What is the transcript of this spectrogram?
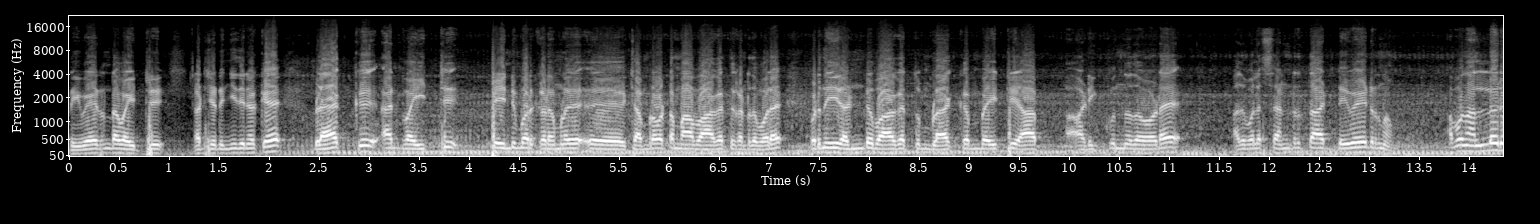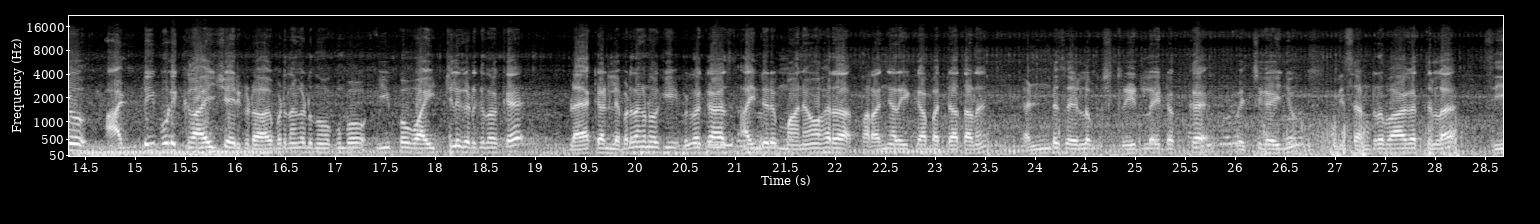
ഡിവൈഡറിന്റെ വൈറ്റ് അടിച്ചിട്ടുണ്ട്. ഇനി ഇതിനൊക്കെ ബ്ലാക്ക് ആൻഡ് വൈറ്റ് പെയിന്റും വർക്കാണ് നമ്മൾ ചമ്രവട്ടം ആ ഭാഗത്ത് കണ്ടതുപോലെ ഇവിടുന്ന് ഈ രണ്ട് ഭാഗത്തും ബ്ലാക്ക് ആൻഡ് വൈറ്റ് ആ അടിക്കുന്നതോടെ അതുപോലെ സെന്ററത്തെ ആ ഡിവൈഡറിനും അപ്പോൾ നല്ലൊരു അടിപൊളി കാഴ്ചയായിരിക്കും കേട്ടോ ഇവിടുന്ന് അങ്ങോട്ട് നോക്കുമ്പോൾ ഈ ഇപ്പോൾ വൈറ്റിൽ കിടക്കുന്നതൊക്കെ ബ്ലാക്ക് ആണില്ല. ഇവിടെ അങ്ങോട്ട് നോക്കി. ഇവിടുന്നൊക്കെ അതിന്റെ ഒരു മനോഹര പറഞ്ഞറിയിക്കാൻ പറ്റാത്താണ് രണ്ട് സൈഡിലും സ്ട്രീറ്റ് ലൈറ്റൊക്കെ വെച്ച് കഴിഞ്ഞു. ഈ സെന്റർ ഭാഗത്തുള്ള സി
